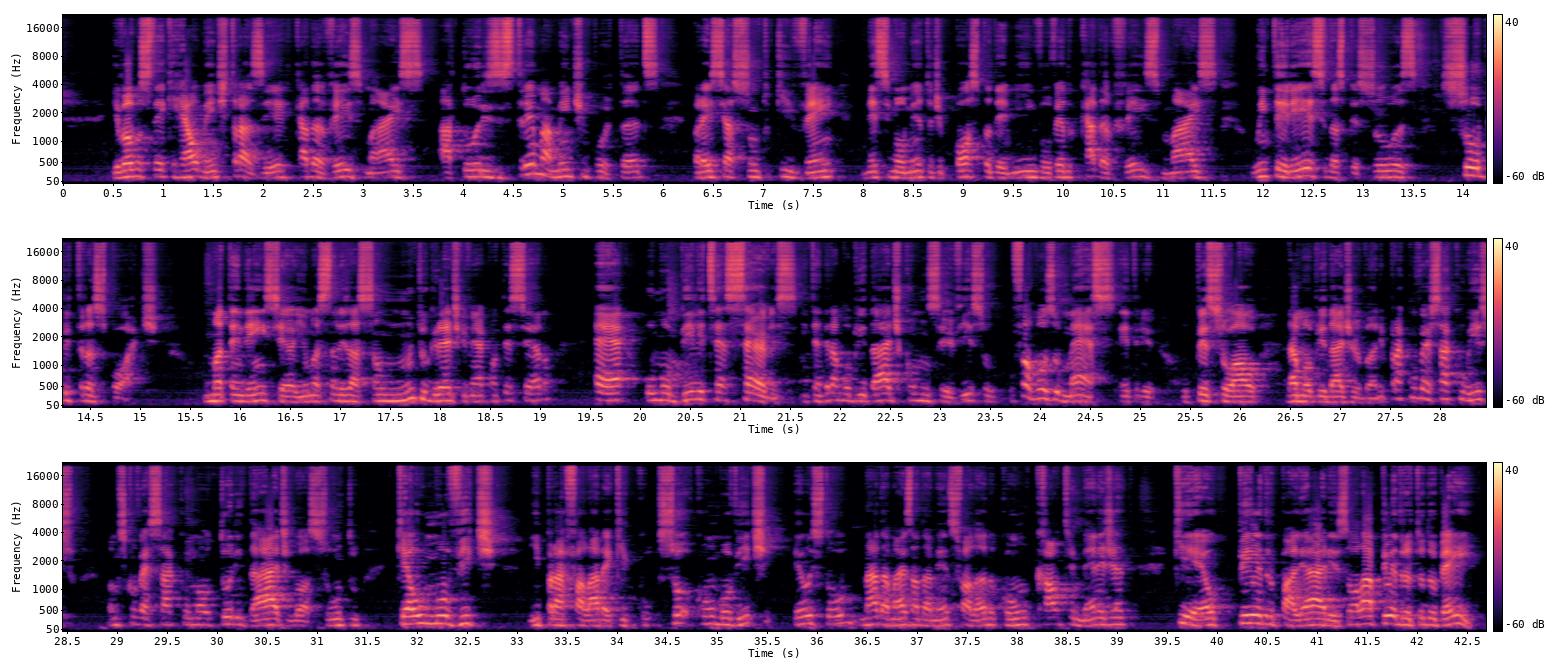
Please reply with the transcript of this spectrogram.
e vamos ter que realmente trazer cada vez mais atores extremamente importantes para esse assunto que vem nesse momento de pós-pandemia, envolvendo cada vez mais o interesse das pessoas sobre transporte. Uma tendência e uma sinalização muito grande que vem acontecendo é o Mobility as Service, entender a mobilidade como um serviço, o famoso MAS entre o pessoal da mobilidade urbana. E para conversar com isso, vamos conversar com uma autoridade do assunto, que é o Movit. E para falar aqui com, com o Movit, eu estou nada mais, nada menos falando com o Country Manager, que é o Pedro Palhares. Olá, Pedro, tudo bem?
